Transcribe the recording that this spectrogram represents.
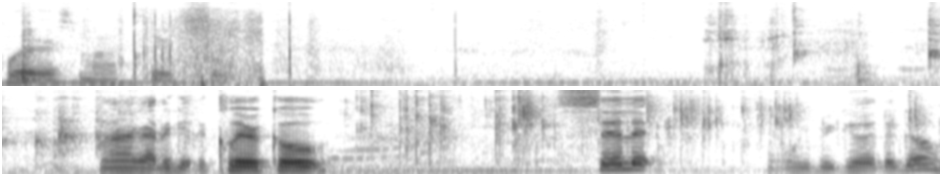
Where's my clear coat? Now I got to get the clear coat, seal it, and we be good to go.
